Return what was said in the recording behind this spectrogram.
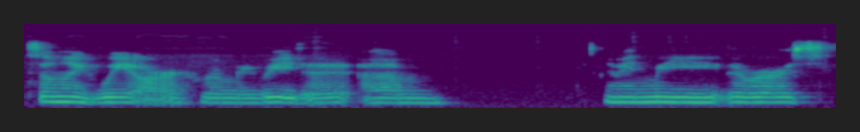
Something like we are when we read it. Um, I mean, we there was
